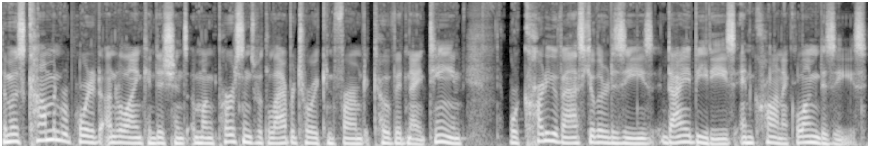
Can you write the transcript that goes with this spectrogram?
The most common reported underlying conditions among persons with laboratory confirmed COVID 19 were cardiovascular disease, diabetes, and chronic lung disease.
